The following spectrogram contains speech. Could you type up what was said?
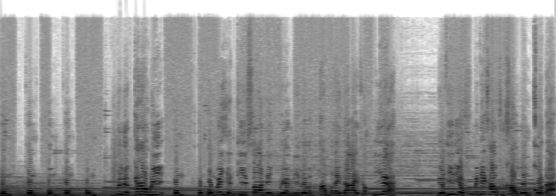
ผมผมผมผมผมเหลือเก้าวิผมผมผมไม่เห็นที่ซ่อนในเมืองนี้เลยมันทำอะไรได้ครับเนี่ยเหลือที่เดียวไม่ได้เข้าคือเขาวงกฏอะ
